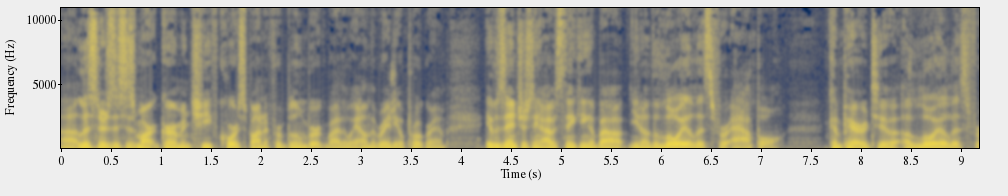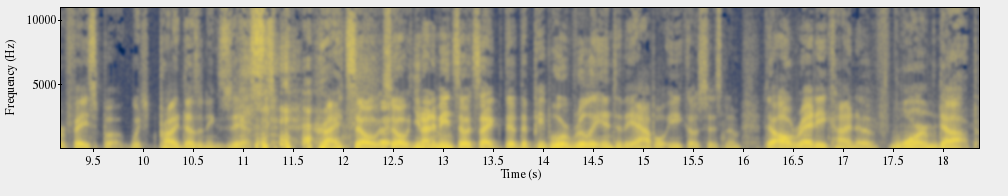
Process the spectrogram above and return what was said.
Uh, listeners, this is Mark Gurman, chief correspondent for Bloomberg, by the way, on the radio program. It was interesting. I was thinking about you know the loyalists for Apple compared to a loyalist for Facebook, which probably doesn't exist, right? So, so you know what I mean. So it's like the the people who are really into the Apple ecosystem, they're already kind of warmed up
